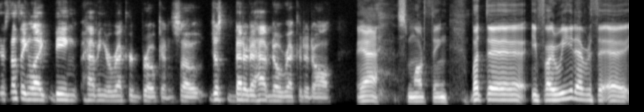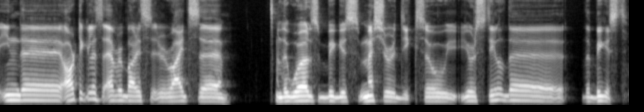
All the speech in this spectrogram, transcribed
there's nothing like being having your record broken. So just better to have no record at all. Yeah, smart thing. But uh, if I read everything uh, in the articles, everybody writes uh, the world's biggest measure dick. So you're still the the biggest.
